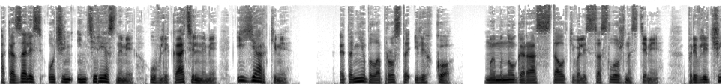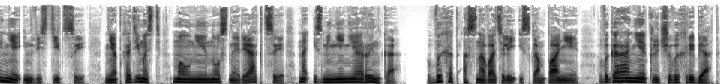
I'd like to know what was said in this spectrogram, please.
оказались очень интересными, увлекательными и яркими. Это не было просто и легко. Мы много раз сталкивались со сложностями. Привлечение инвестиций, необходимость молниеносной реакции на изменения рынка, выход основателей из компании, выгорание ключевых ребят.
